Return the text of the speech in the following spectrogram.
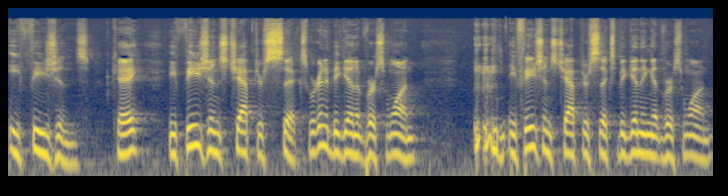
Ephesians. Okay? Ephesians chapter 6. We're going to begin at verse 1. Ephesians chapter 6, beginning at verse 1.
